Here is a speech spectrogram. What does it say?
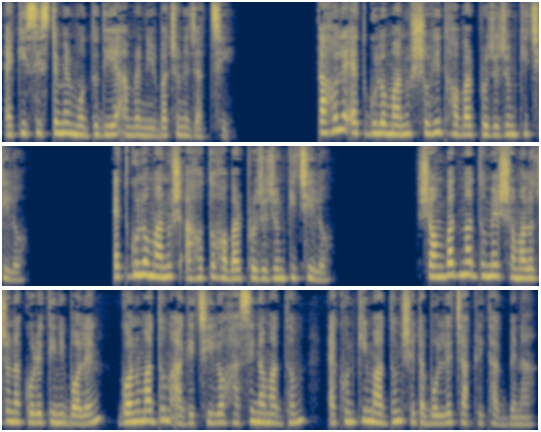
একই সিস্টেমের মধ্য দিয়ে আমরা নির্বাচনে যাচ্ছি। তাহলে এতগুলো মানুষ শহীদ হবার প্রয়োজন কি ছিল? এতগুলো মানুষ আহত হবার প্রয়োজন কি ছিল? সংবাদমাধ্যমের সমালোচনা করে তিনি বলেন, গণমাধ্যম আগে ছিল হাসিনা মাধ্যম, এখন কি মাধ্যম সেটা বললে চাকরি থাকবে না।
